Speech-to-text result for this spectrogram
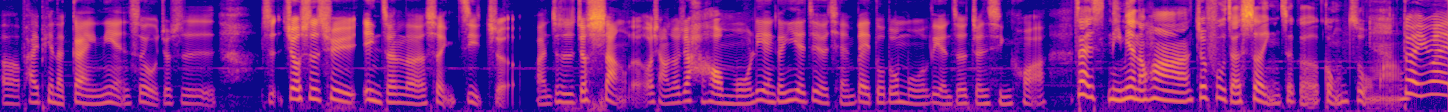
呃拍片的概念，所以我就是只就是去应征了摄影记者，反正就是就上了。我想说就好好磨练，跟业界的前辈多多磨练，这是真心话。在里面的话，就负责摄影这个工作吗？对，因为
